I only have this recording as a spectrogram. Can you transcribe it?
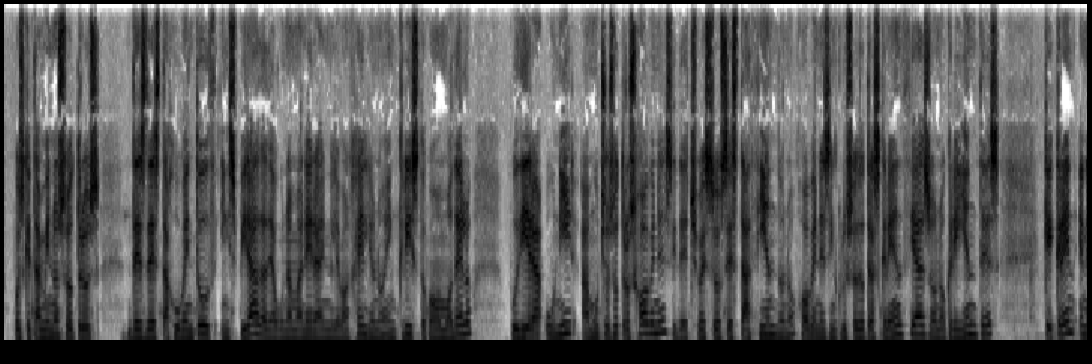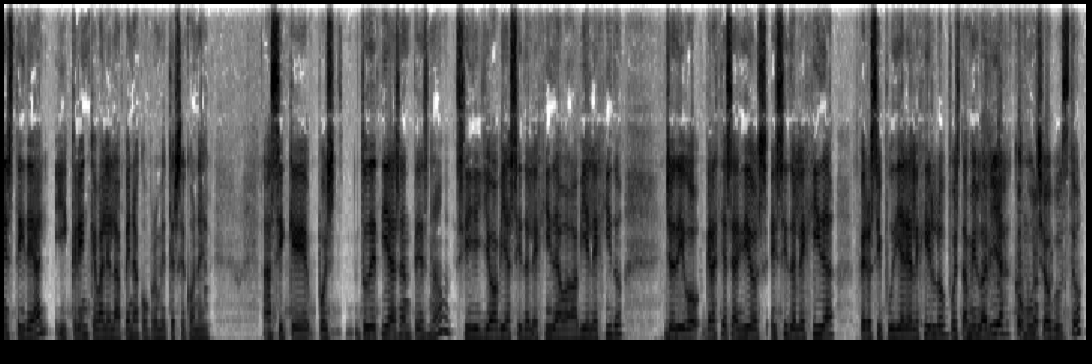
pues que también nosotros desde esta juventud inspirada de alguna manera en el evangelio, ¿no? En Cristo como modelo, pudiera unir a muchos otros jóvenes y de hecho eso se está haciendo, ¿no? Jóvenes incluso de otras creencias o no creyentes que creen en este ideal y creen que vale la pena comprometerse con él. Así que, pues tú decías antes, ¿no? Si yo había sido elegida o había elegido, yo digo, gracias a Dios he sido elegida, pero si pudiera elegirlo, pues también lo haría con mucho gusto.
